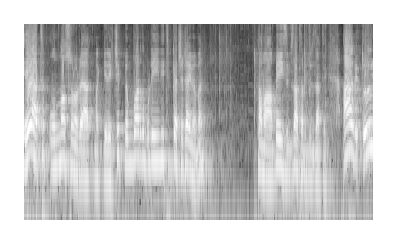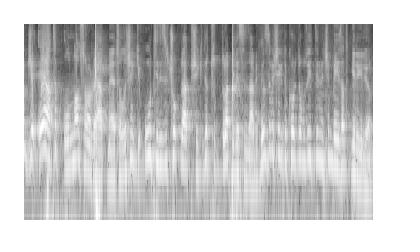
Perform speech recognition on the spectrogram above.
E atıp ondan sonra R atmak gerekecek. Ben bu arada buraya yeni itip kaçacağım hemen. Tamam base'imizi atabiliriz artık. Abi önce E atıp ondan sonra R atmaya çalışın ki ultinizi çok rahat bir şekilde tutturabilirsiniz abi. Hızlı bir şekilde koridorumuzu ittirmek için base atıp geri geliyorum.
